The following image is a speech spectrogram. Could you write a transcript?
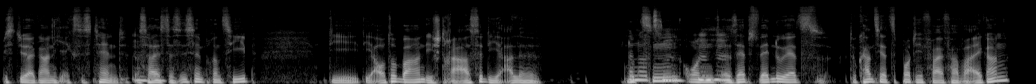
bist du ja gar nicht existent. Das Mhm. heißt, das ist im Prinzip die, die Autobahn, die Straße, die alle nutzen. Benutzen. Und Mhm. äh, selbst wenn du jetzt, du kannst jetzt Spotify verweigern.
